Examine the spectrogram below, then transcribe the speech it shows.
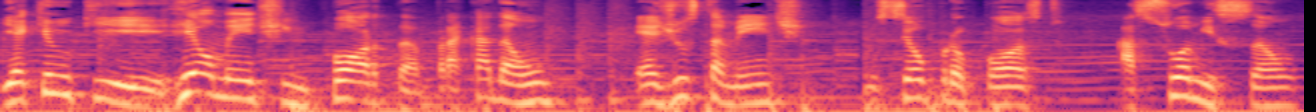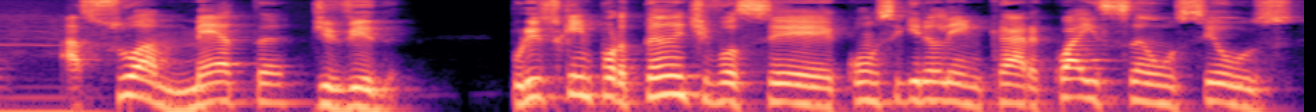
E aquilo que realmente importa para cada um é justamente o seu propósito, a sua missão, a sua meta de vida. Por isso que é importante você conseguir elencar quais são os seus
